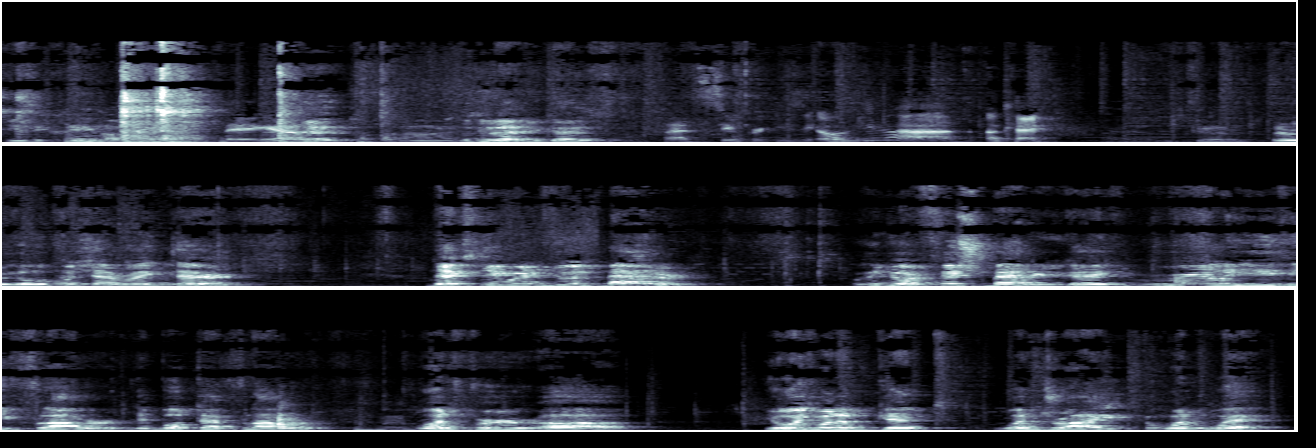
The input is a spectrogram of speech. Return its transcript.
Easy clean? Okay. There you That's go. it. Nice. Look at that, you guys. That's super easy. Oh yeah. Okay. That's good. There we go. We'll put that right there. Next thing we're gonna do is batter. We're gonna do our fish batter, you guys. Really easy. Flour. They both have flour. One for uh, you always want to get one dry and one wet.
